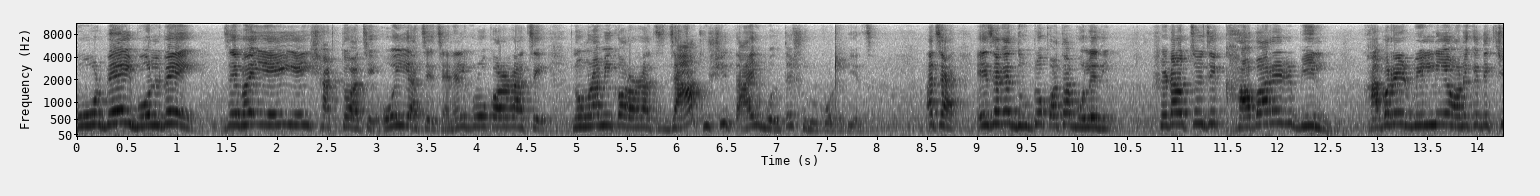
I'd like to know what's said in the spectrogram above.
করবেই, বলবেই যে ভাই এই এই স্বার্থ আছে, ওই আছে চ্যানেল গ্রো করার আছে, নোংরামি করার আছে, যা খুশি তাই বলতে শুরু করে দিয়েছে। আচ্ছা এই জায়গায় দুটো কথা বলে দিই। সেটা হচ্ছে যে খাবারের বিল খাবারের বিল নিয়ে অনেকে দেখছি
